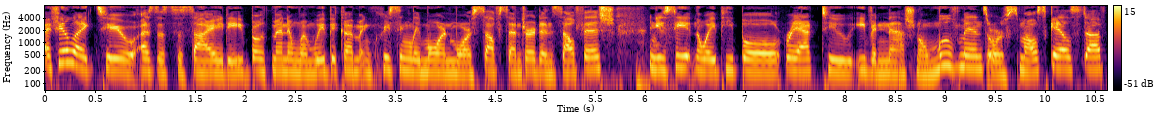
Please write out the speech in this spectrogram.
I feel like, too, as a society, both men and women, we become increasingly more and more self centered and selfish. And you see it in the way people react to even national movements or small scale stuff.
